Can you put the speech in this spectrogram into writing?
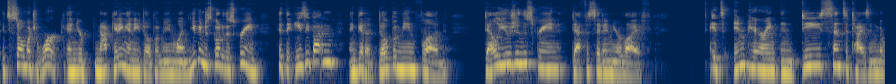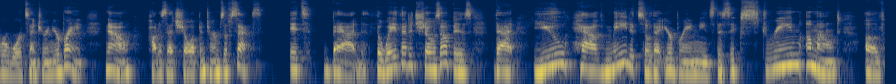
it's so much work and you're not getting any dopamine when you can just go to the screen, hit the easy button and get a dopamine flood. deluge in the screen, deficit in your life. It's impairing and desensitizing the reward center in your brain. Now, how does that show up in terms of sex? It's bad. The way that it shows up is that you have made it so that your brain needs this extreme amount of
